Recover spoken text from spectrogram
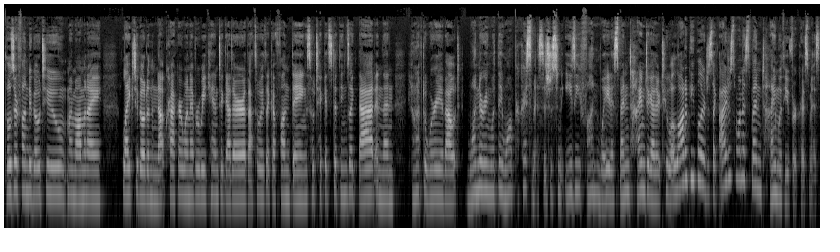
those are fun to go to. My mom and I like to go to the Nutcracker whenever we can together. That's always like a fun thing. So, tickets to things like that. And then you don't have to worry about wondering what they want for Christmas. It's just an easy, fun way to spend time together, too. A lot of people are just like, I just want to spend time with you for Christmas.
